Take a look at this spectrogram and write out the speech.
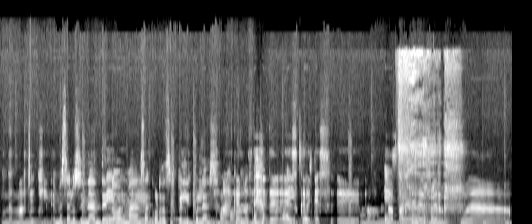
una mafia china. Es más alucinante, ¿no? Pero, Más eh, acorde a sus películas. Más que alucinante, es es, eh, aparte de ser una,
